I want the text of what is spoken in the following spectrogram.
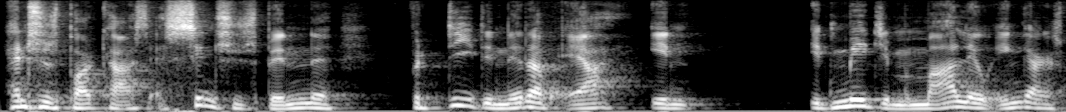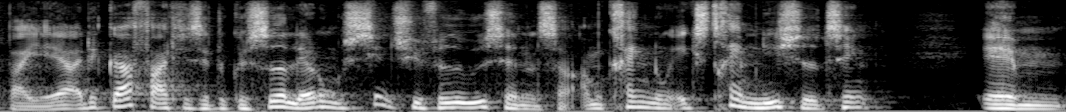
han synes podcast er sindssygt spændende, fordi det netop er en, et medie med meget lav indgangsbarriere, og det gør faktisk, at du kan sidde og lave nogle sindssygt fede udsendelser omkring nogle ekstremt nichede ting, øhm,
